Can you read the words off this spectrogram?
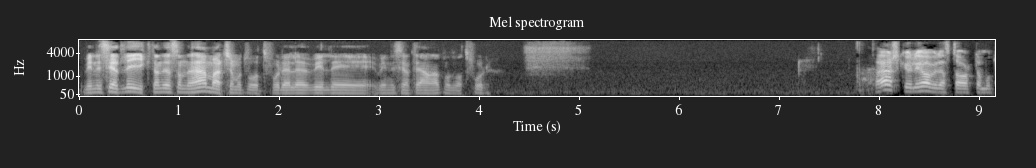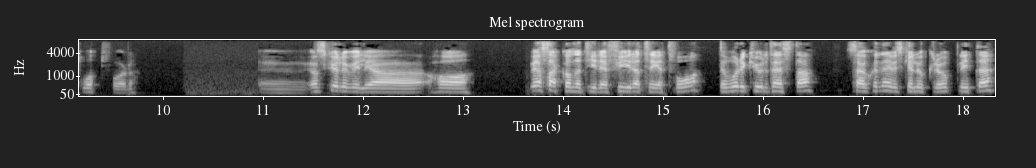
Vill ni se ett liknande som den här matchen mot Watford eller vill ni, vill ni se något annat mot Watford? Så här skulle jag vilja starta mot Watford. Eh, Jag skulle vilja ha, vi har snackat om det tidigare, 4-3-2. Det vore kul att testa. Särskilt när vi ska luckra upp lite.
